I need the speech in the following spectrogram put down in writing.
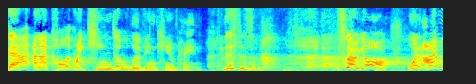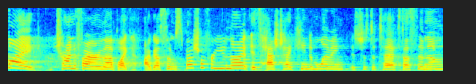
That, and I call it my kingdom living campaign. This is, so y'all, when I'm like trying to fire him up, like, I've got something special for you tonight, it's hashtag kingdom living. It's just a text I send him,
